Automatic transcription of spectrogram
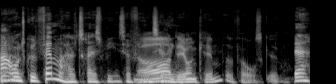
Ah, undskyld, 55 viser Nå, det er jo en kæmpe forskel. Ja,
